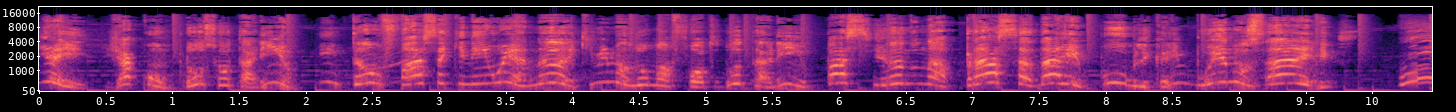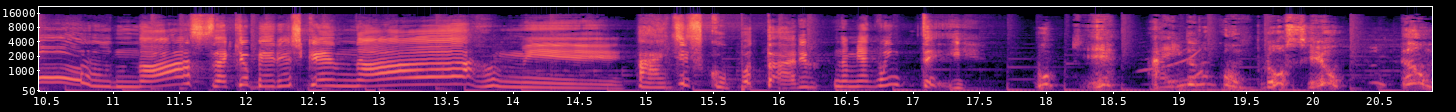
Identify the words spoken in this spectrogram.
E aí, já comprou seu otarinho? Então faça que nem o Hernan, que me mandou uma foto do otarinho passeando na Praça da República, em Buenos Aires. Uh, nossa, que obelisco enorme! Ai, desculpa, otário, não me aguentei. O quê? Ainda não comprou o seu? Então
